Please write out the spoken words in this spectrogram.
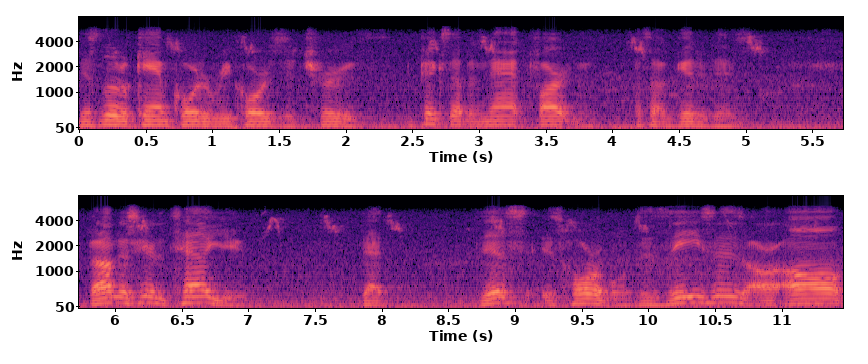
This little camcorder records the truth. It picks up a gnat farting. That's how good it is. But I'm just here to tell you that this is horrible. Diseases are all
